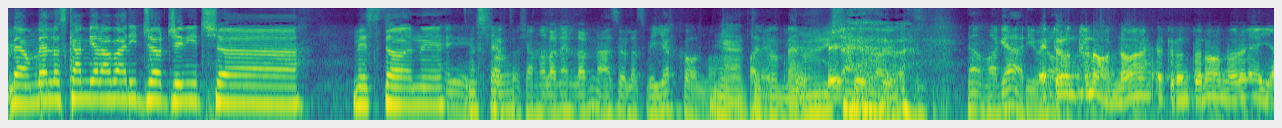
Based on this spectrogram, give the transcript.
Beh un bello scambio alla pari Giorgevic uh... Ne sto, ne, eh, ne certo, hanno l'anello al naso e la sveglia al collo. Niente, vabbè, non riusciamo. proprio. No, magari. Però. È pronto nonno, eh? È pronto nonno, lei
